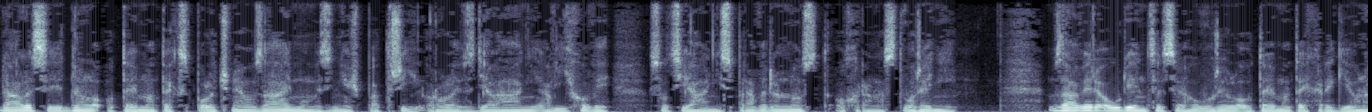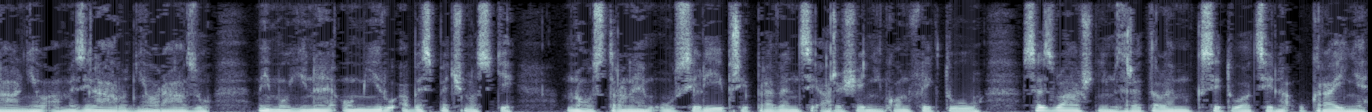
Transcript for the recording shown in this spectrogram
Dále se jednalo o tématech společného zájmu, mezi něž patří role vzdělání a výchovy, sociální spravedlnost, ochrana stvoření. V závěru audience se hovořilo o tématech regionálního a mezinárodního rázu, mimo jiné o míru a bezpečnosti, mnohostraném úsilí při prevenci a řešení konfliktů se zvláštním zřetelem k situaci na Ukrajině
